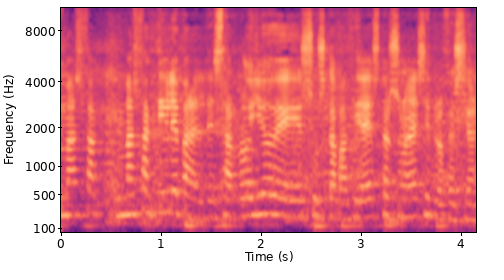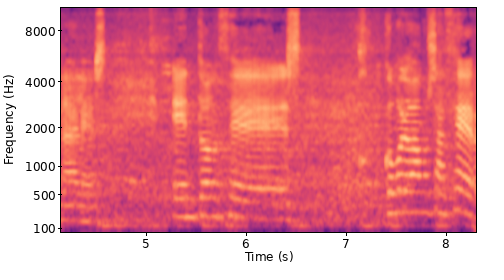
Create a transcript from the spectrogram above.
más, más factible para el desarrollo de sus capacidades personales y profesionales. Entonces, ¿cómo lo vamos a hacer?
